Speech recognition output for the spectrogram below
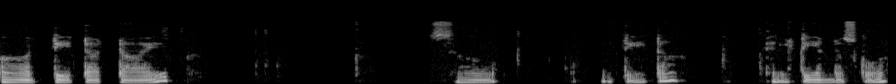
a data type so data lt underscore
